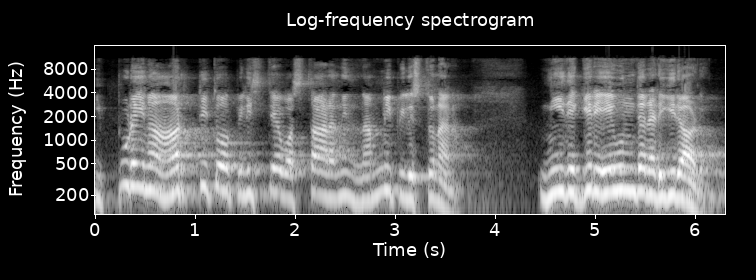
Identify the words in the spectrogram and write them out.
ఇప్పుడైనా ఆర్తితో పిలిస్తే వస్తాడని నమ్మి పిలుస్తున్నాను. నీ దగ్గర ఏముందని అడిగిరాడు.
